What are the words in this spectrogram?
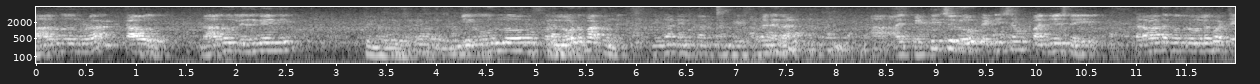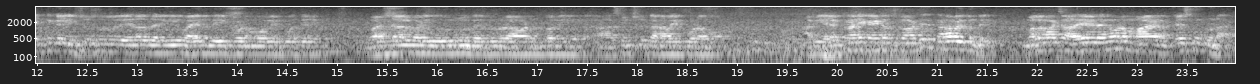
నాలుగు రోజులు కూడా కావద్దు. నాలుగు రోజులు ఎందుకైంది మీ ఊర్లో కొన్ని లోటుపాట్లు ఉన్నాయి అది పెట్టించురు పెట్టించినప్పుడు పనిచేసినాయి తర్వాత కొద్ది రోజులకు టెక్నికల్ ఇష్యూస్ ఏదో జరిగి వైర్లు తెగిపోవడమో లేకపోతే వర్షాలు పడి ఉరుములు మెరుపులు రావడంతో ఆ స్విచ్లు ఖరాబ్ అయిపోవడము అవి ఎలక్ట్రానిక్ ఐటమ్స్ కాబట్టి ఖరాబ్ అవుతుంటాయి. మళ్ళీ వాటిని అదే విధంగా మనం మా చేసుకుంటున్నారు.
